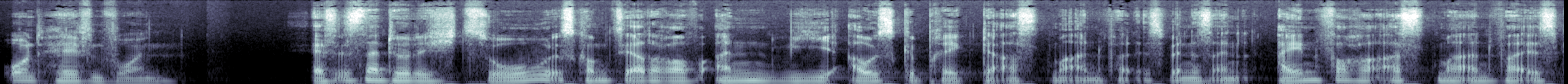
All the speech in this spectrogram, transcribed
und helfen wollen? Es ist natürlich so, es kommt sehr darauf an, wie ausgeprägt der Asthmaanfall ist. Wenn es ein einfacher Asthmaanfall ist,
